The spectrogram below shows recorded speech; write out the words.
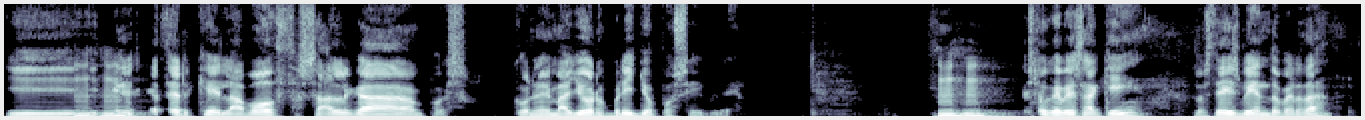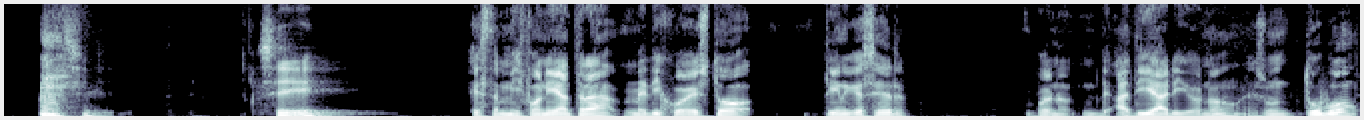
y, tienes que hacer que la voz salga pues, con el mayor brillo posible. Esto que ves aquí, lo estáis viendo, ¿verdad? Sí. Esta, mi foniatra me dijo esto, tiene que ser, bueno, a diario, ¿no? Es un tubo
